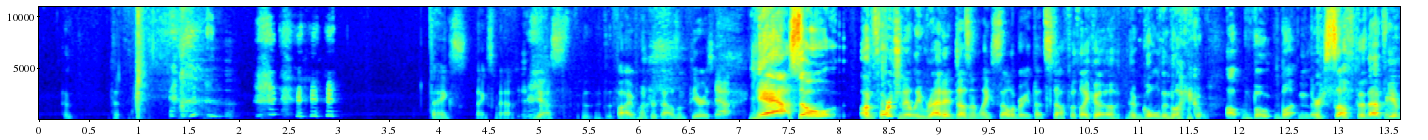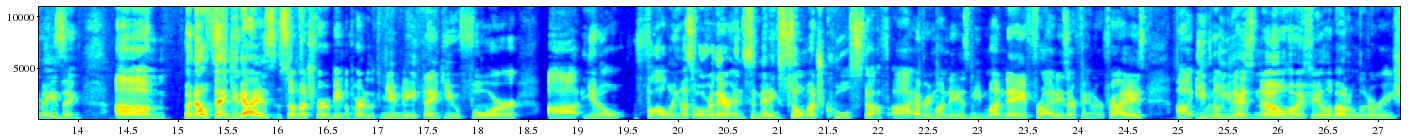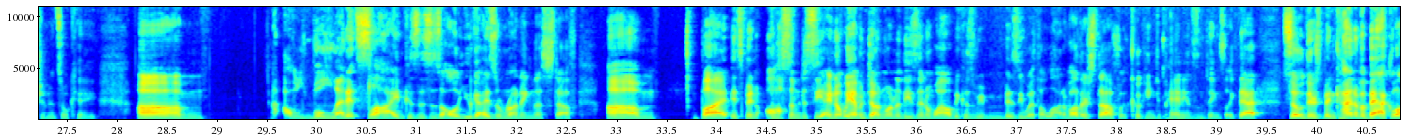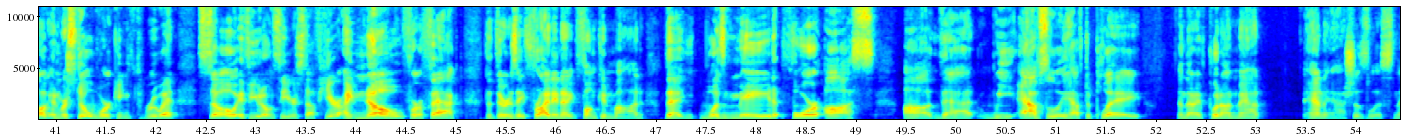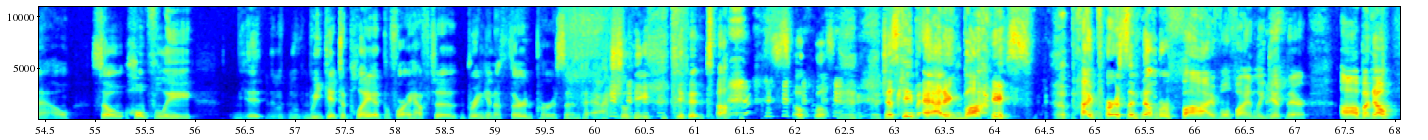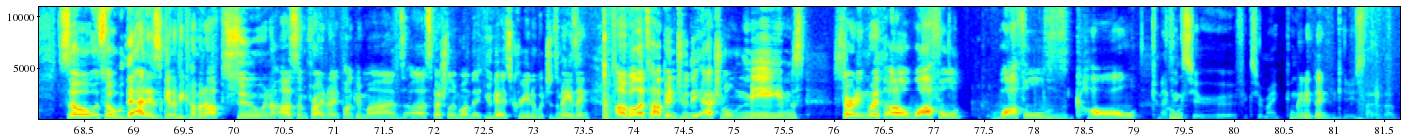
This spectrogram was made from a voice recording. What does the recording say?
Thanks, thanks, Matt. Yes, five hundred thousand theorists. Yeah. Yeah. So unfortunately, Reddit doesn't like celebrate that stuff with like a, a golden like upvote button or something. That'd be amazing. Um, but no, thank you guys so much for being a part of the community. Thank you for uh, you know following us over there and submitting so much cool stuff. Uh, every Monday is me Monday. Fridays are fan art Fridays. Uh, even though you guys know how I feel about alliteration, it's okay. Um, I'll, we'll let it slide because this is all you guys are running this stuff. Um, but it's been awesome to see. I know we haven't done one of these in a while because we've been busy with a lot of other stuff, with cooking companions and things like that. So there's been kind of a backlog, and we're still working through it. So if you don't see your stuff here, I know for a fact that there is a Friday Night Funkin' mod that was made for us uh, that we absolutely have to play, and that I've put on Matt and Ash's list now. So hopefully it, we get to play it before I have to bring in a third person to actually get it done. So we'll just keep adding bodies. By person number five, we'll finally get there. Uh, but no, so so that is going to be coming up soon. Uh, some Friday Night Funkin' mods, uh, especially one that you guys created, which is amazing. Uh, but let's hop into the actual memes, starting with uh, Waffle Waffles Call. Can I who, fix your fix your mic? who made a thing? Can you slide it up?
